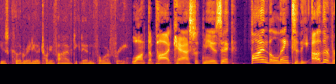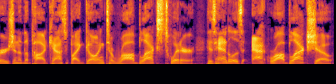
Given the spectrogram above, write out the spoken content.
Use code Radio25 to get in for free. Want the podcast with music? Find the link to the other version of the podcast by going to Rob Black's Twitter. His handle is at Rob Black Show.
